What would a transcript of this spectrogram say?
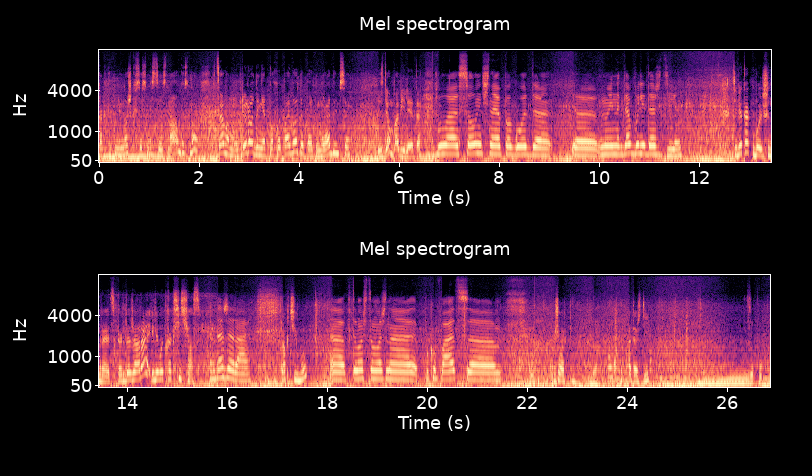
Как-то немножко все сместилось на август. Но в целом у природы нет плохой погоды, поэтому радуемся и ждем бабье лето. Была солнечная погода, э, но иногда были дожди. Тебе как больше нравится, когда жара или вот как сейчас? Когда жара. А почему? Э, потому что можно покупаться. Жарким? Да. А дожди? Не запомнил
